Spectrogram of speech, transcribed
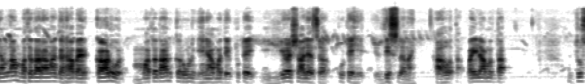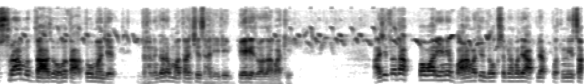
त्यांना मतदारांना घराबाहेर काढून मतदान करून घेण्यामध्ये कुठे यश आल्याचं कुठेही दिसलं नाही. हा होता. पहिला मुद्दा. दुसरा मुद्दा जो होता तो म्हणजे धनगर मतांची झालेली बेरीज वजाबाकी. अजितदादा पवार यांनी बारामती लोकसभेमध्ये आपल्या पत्नीचा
